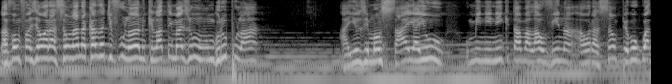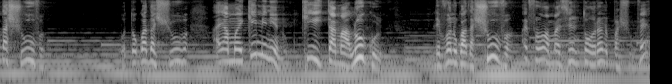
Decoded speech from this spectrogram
nós vamos fazer a oração lá na casa de fulano, que lá tem mais um, um grupo lá. Aí os irmãos saem, aí o, o menininho que estava lá ouvindo a, a oração pegou o guarda-chuva, botou o guarda-chuva. Aí a mãe, que menino, que tá maluco? levando guarda-chuva. Aí falou: ah, Mas vocês não estão orando para chover?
